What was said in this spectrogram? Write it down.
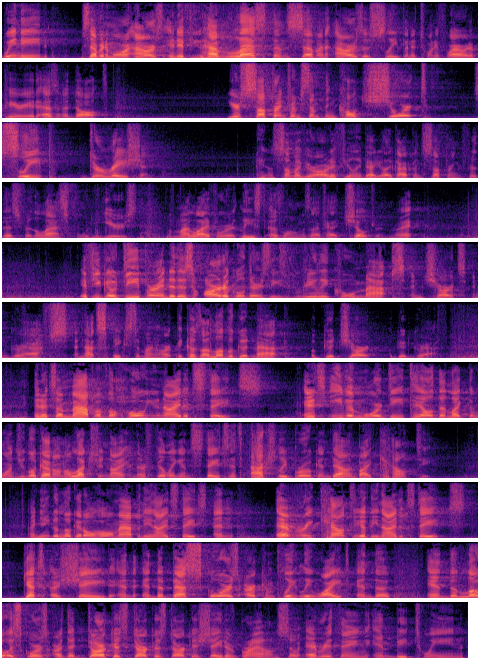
we need seven more hours, and if you have less than seven hours of sleep in a 24 hour period as an adult, you're suffering from something called short sleep duration. You know, some of you are already feeling bad. You're like, I've been suffering for this for the last 40 years of my life, or at least as long as I've had children, right? If you go deeper into this article, there's these really cool maps and charts and graphs, and that speaks to my heart because I love a good map, a good chart, a good graph. And it's a map of the whole United States, and it's even more detailed than like the ones you look at on election night and they're filling in states. It's actually broken down by county. And you can look at a whole map of the United States, and every county of the United States gets a shade, and, and the best scores are completely white, and the and the lowest scores are the darkest, darkest, darkest shade of brown. So everything in between.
